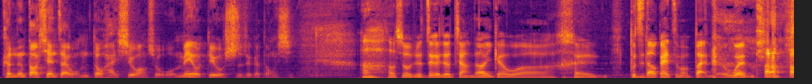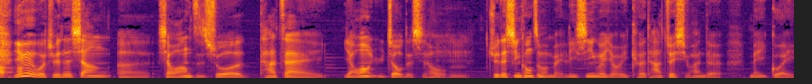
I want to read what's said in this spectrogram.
可能到现在，我们都还希望说，我没有丢失这个东西。啊，老师，我觉得这个就讲到一个我很不知道该怎么办的 问题，因为我觉得像呃小王子说他在仰望宇宙的时候，觉得星空这么美丽，是因为有一颗他最喜欢的玫瑰，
